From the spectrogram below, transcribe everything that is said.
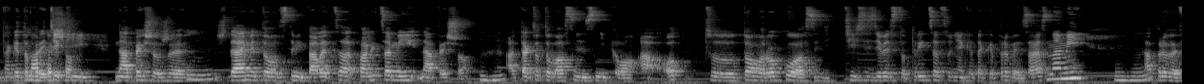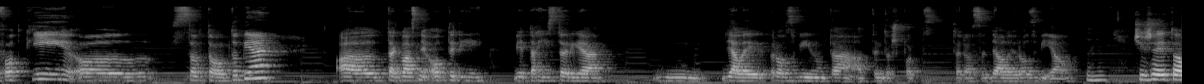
takéto na preteky pešo. na pešo, že, mm-hmm. že dajme to s tými palica, palicami na pešo. Mm-hmm. A takto to vlastne vzniklo. A od toho roku asi 1930 sú nejaké také prvé záznamy mm-hmm. a prvé fotky o, z tohto obdobia. A, tak vlastne odtedy je tá história Mm, ďalej rozvinutá a tento šport teda sa ďalej rozvíjal. Mhm. Čiže je to,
